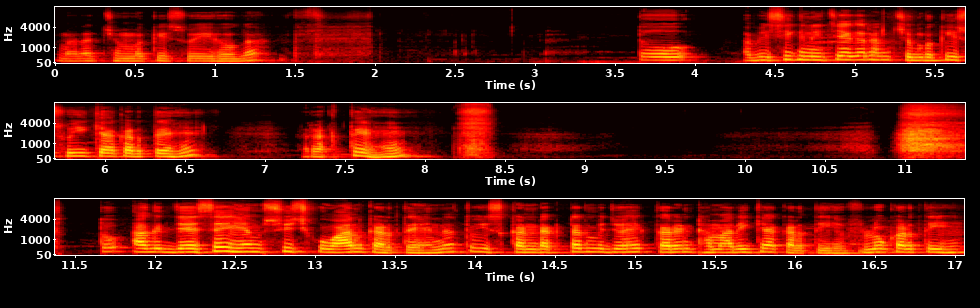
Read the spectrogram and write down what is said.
हमारा चुंबकीय सुई होगा। तो अब इसी के नीचे अगर हम चुंबकीय सुई क्या करते हैं, रखते हैं तो अगर जैसे ही हम स्विच को ऑन करते हैं ना तो इस कंडक्टर में जो है करंट हमारी क्या करती है? फ्लो करती है।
